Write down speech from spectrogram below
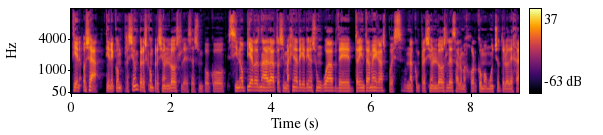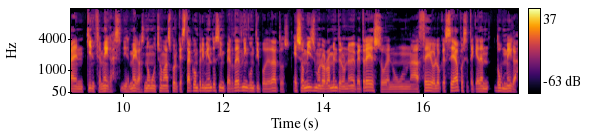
Tiene, o sea, tiene compresión, pero es compresión lossless. Es un poco. Si no pierdes nada de datos, imagínate que tienes un WAV de 30 megas, pues una compresión lossless a lo mejor como mucho te lo deja en 15 megas, 10 megas, no mucho más, porque está comprimiendo sin perder ningún tipo de datos. Eso mismo, normalmente en un MP3 o en una C o lo que sea, pues se te queda en un mega,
